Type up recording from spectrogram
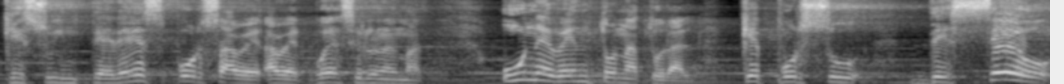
que su interés por saber, a ver, voy a decirlo una vez más, un evento natural que por su deseo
